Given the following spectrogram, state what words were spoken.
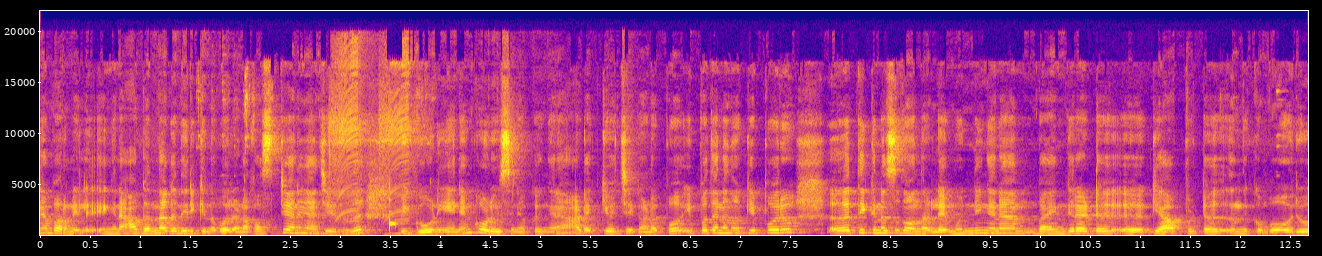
ഞാൻ പറഞ്ഞില്ലേ ഇങ്ങനെ അകന്നകന്നിരിക്കുന്ന പോലെയാണ്. ഫസ്റ്റാണ് ഞാൻ ചെയ്യുന്നത് ബിഗോണിയനെയും കൊളീസിനെയും ഒക്കെ ഇങ്ങനെ അടക്കി വെച്ചേക്കാണ്. ഇപ്പോൾ ഇപ്പോൾ തന്നെ നോക്കി ഇപ്പോൾ ഒരു തിക്നെസ് തോന്നണില്ലേ? മുന്നിങ്ങനെ ഭയങ്കരമായിട്ട് ഗ്യാപ്പിട്ട് നിൽക്കുമ്പോൾ ഒരു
